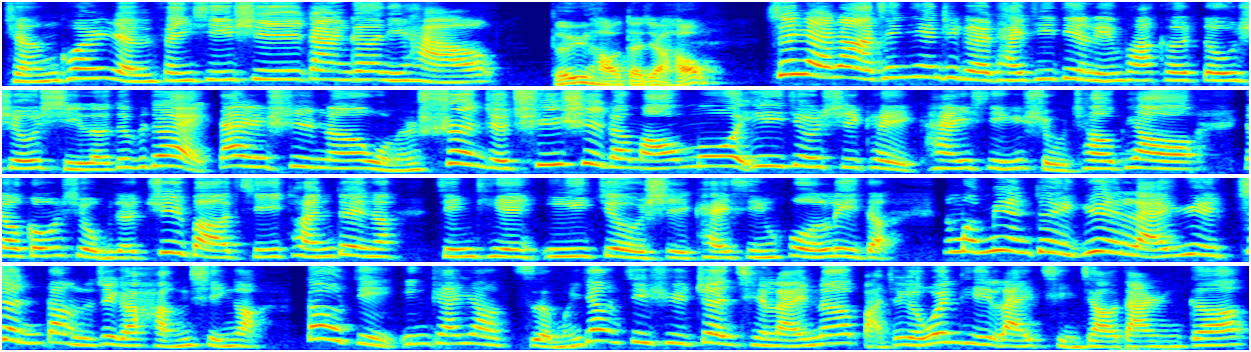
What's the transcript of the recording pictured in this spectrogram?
陈坤仁分析师，大人哥你好。德瑜好，大家好。虽然呢、今天这个台积电、联发科都休息了，对不对？但是呢，我们顺着趋势的毛摸，依旧是可以开心数钞票哦。要恭喜我们的聚宝集团队呢，今天依旧是开心获利的。那么面对越来越震荡的这个行情啊，到底应该要怎么样继续赚钱来呢？把这个问题来请教达人哥。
